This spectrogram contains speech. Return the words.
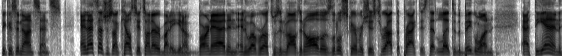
because of nonsense. And that's not just on Kelce, it's on everybody. You know, Barnett and, and whoever else was involved in all those little skirmishes throughout the practice that led to the big one at the end.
